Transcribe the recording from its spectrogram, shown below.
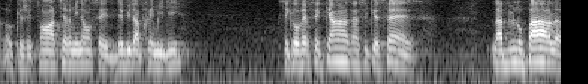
alors que je tends à terminer en ce début d'après-midi, c'est qu'au verset 15 ainsi que 16, la Bible nous parle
